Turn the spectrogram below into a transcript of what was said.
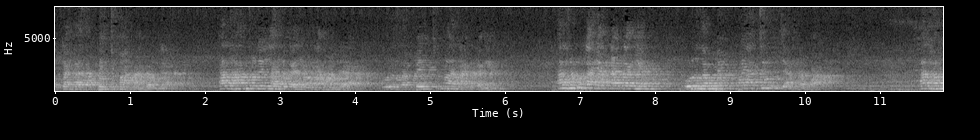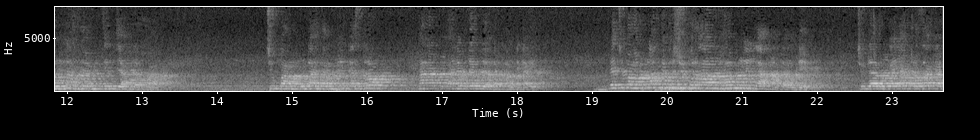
Kita nggak sampai cuma anda. Alhamdulillah kita. Udah sampai cuma anda Alhamdulillah yang datangnya udah sampai payah curug jangan dapat. Alhamdulillah yang masjid jangan dapat. Cuma alhamdulillah sampai kastrok anak ada budak-budak dalam DKI. Ya cuma alhamdulillah dia bersyukur alhamdulillah datang dia. Sudah rukaya berzakat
